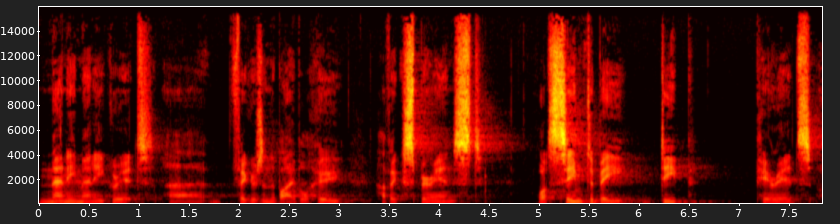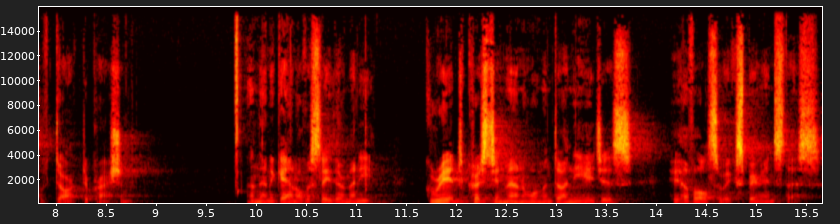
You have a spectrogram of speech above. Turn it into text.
many, many great uh, figures in the Bible who have experienced what seem to be deep periods of dark depression. And then again, obviously, there are many great Christian men and women down the ages who have also experienced this.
